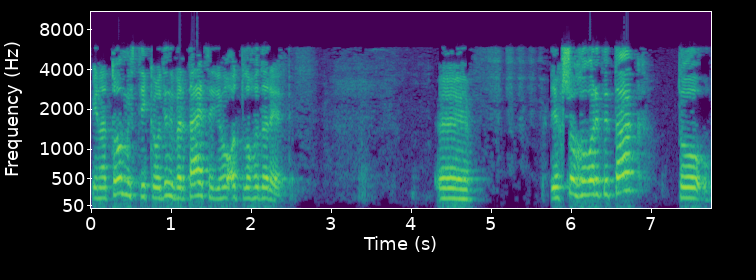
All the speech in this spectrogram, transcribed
І натомість тільки один вертається його отблагодарити. Е, якщо говорити так, то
